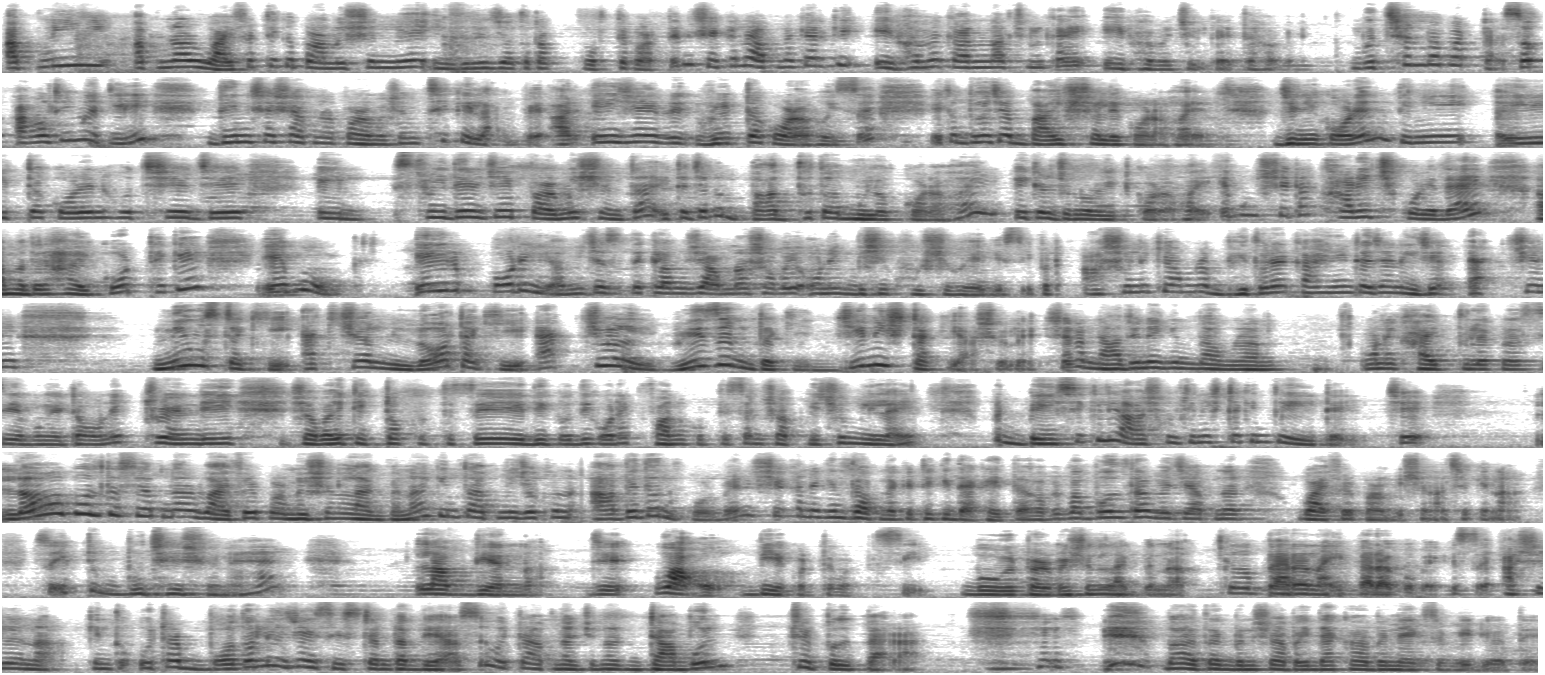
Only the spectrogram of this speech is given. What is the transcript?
আপনি আপনার ওয়াইফের থেকে পারমিশন নিয়ে ইজিলি যতটা করতে পারতেন, সেখানে আপনাকে আর কি এইভাবে কান না চুলকায়, এইভাবে চুলকাইতে হবে। বুঝছেন ব্যাপারটা? সো আলটিমেটলি দিন শেষে আপনার পারমিশন ঠিকই লাগবে। আর এই যে রিটটা করা হয়েছে, এটা দু হাজার বাইশ সালে করা হয়। যিনি করেন, তিনি এই রিটটা করেন হচ্ছে যে, এই স্ত্রীদের যে পারমিশনটা এটা যেন বাধ্যতামূলক করা হয়, এটার জন্য রিট করা হয়। এবং সেটা খারিজ করে দেয় আমাদের হাইকোর্ট থেকে। এবং এরপরেই আমি জাস্ট দেখলাম যে আমরা সবাই অনেক বেশি খুশি হয়ে গেছি। বাট আসলে কি আমরা ভেতরের কাহিনীটা জানি যে অ্যাকচুয়াল নিউজটা কি? অ্যাকচুয়াল লটা কি? অ্যাকচুয়াল রিজনটা কি? জিনিসটা কি আসলে? সেটা না জেনে কিন্তু আমরা অনেক হাইপ তুলে ফেলছি এবং এটা অনেক ট্রেন্ডি সবাই টিকটক করতেছে, এদিক ওদিক অনেক ফান করতেছেন সবকিছু মিলাই বাট বেসিক্যালি আসল জিনিসটা কিন্তু এইটাই যে ল বলতেছে আপনার ওয়াইফের পারমিশন লাগবে না, কিন্তু আপনি যখন আবেদন করবেন, সেখানে কিন্তু আপনাকে ঠিকই দেখাইতে হবে বা বলতে হবে যে আপনার ওয়াইফের পারমিশন আছে কিনা। সো একটু বুঝে শুনে হ্যাঁ? লাভ দিয়েন না যে ওয়াও বিয়ে করতে পারতেছি, বউয়ের পারমিশন লাগবে না, কোনো প্যারা নাই, প্যারা কমে গেছে। আসলে না, কিন্তু ওইটার বদলে যে সিস্টেমটা দেওয়া আছে, ওইটা আপনার জন্য ডাবল ট্রিপল প্যারা। ভালো থাকবেন সবাই, দেখা হবে নেক্সট ভিডিওতে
